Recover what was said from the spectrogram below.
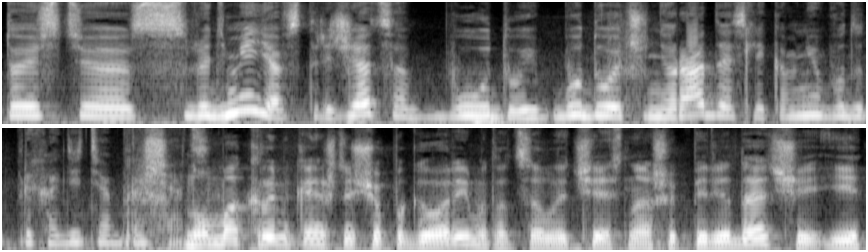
То есть э, с людьми я встречаться буду, и буду очень рада, если ко мне будут приходить и обращаться. Ну, о Крыме, конечно, еще поговорим, это целая часть нашей передачи, и...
